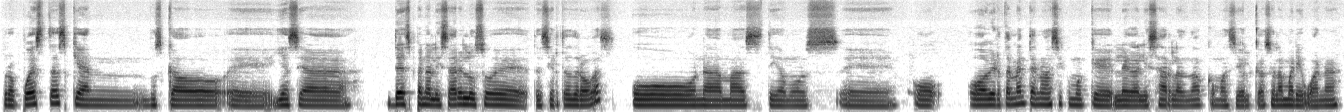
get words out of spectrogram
propuestas que han buscado eh, ya sea despenalizar el uso de, ciertas drogas o nada más, digamos, eh, o, o abiertamente, ¿no? Así como que legalizarlas, ¿no? Como ha sido el caso de la marihuana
